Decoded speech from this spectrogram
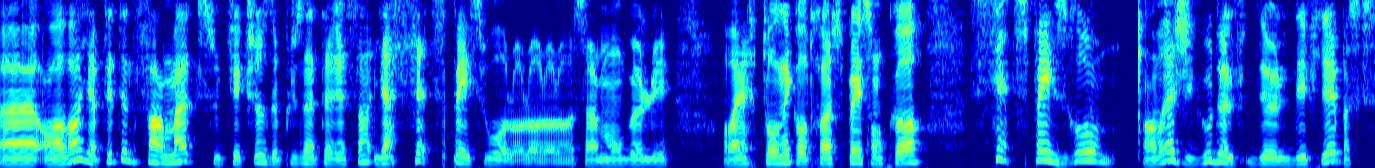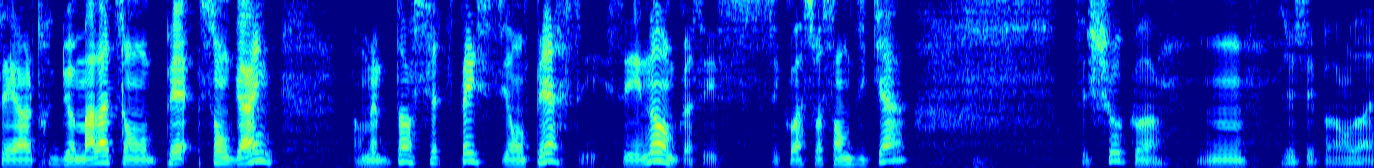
Euh, on va voir, il y a peut-être une Pharmax ou quelque chose de plus intéressant. Il y a 7 space. Oh là là là là, c'est un mongol lui. On va y retourner contre un space encore. 7 space, gros. En vrai, j'ai goût de le, défier parce que c'est un truc de malade si on, si on gagne. En même temps, 7 space, si on perd, c'est énorme, quoi. C'est quoi, 70k C'est chaud, quoi. Hmm, je sais pas, en vrai.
